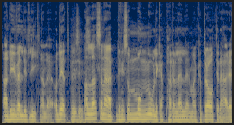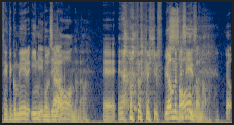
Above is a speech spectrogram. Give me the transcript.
Ja det är ju väldigt liknande. Och det, Precis. alla sådana här, det finns så många olika paralleller man kan dra till det här. Jag tänkte gå mer in på så här. Indianerna, Eh, ja men precis. samerna, Ja,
